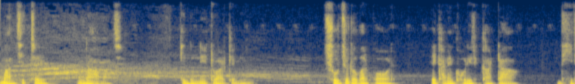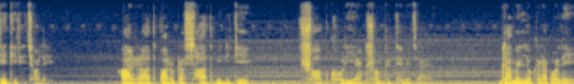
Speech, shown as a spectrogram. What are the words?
মানচিত্রে নাম আছে, কিন্তু নেটওয়ার্কে নেই। সূর্য ডোবার পর এখানে ঘড়ির কাঁটা ধীরে ধীরে চলে, আর রাত বারোটা সাত মিনিটে সব ঘড়ি একসঙ্গে থেমে যায়। গ্রামের লোকেরা বলে,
